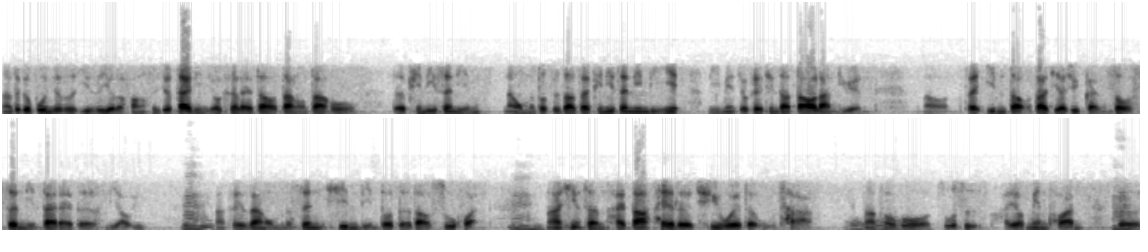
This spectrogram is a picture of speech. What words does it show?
那这个部分就是一日游的方式，就带领游客来到大龙大户的平地森林。那我们都知道，在平地森林里面，里面就可以听到导览员哦在引导大家去感受森林带来的疗愈。嗯，那可以让我们的身心灵都得到舒缓。嗯，那行程还搭配了趣味的午茶，哦、那透过竹子还有面团的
